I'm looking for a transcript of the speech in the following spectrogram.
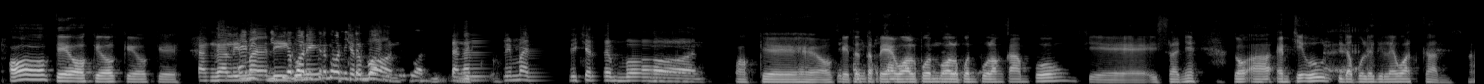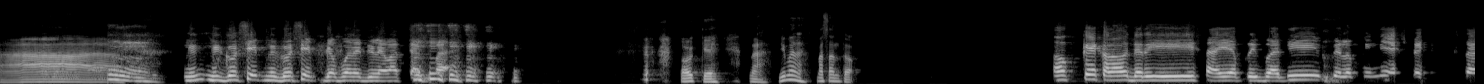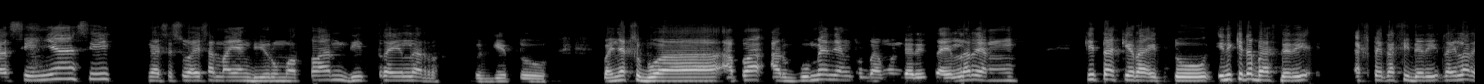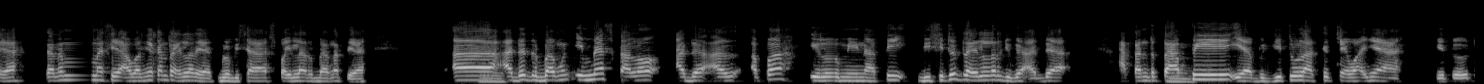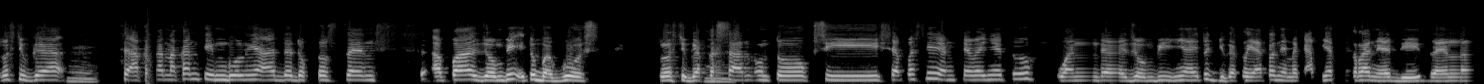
oh, oke oke oke oke. Tanggal Eh, 5 di, Cirebon, Kuning, di Cirebon, di Cirebon, Cirebon. di Cirebon. Tanggal 5 di Cirebon. Oke, oke, Hari tetap ya walaupun walaupun pulang kampung, cie, istilahnya doa MCU tidak boleh dilewatkan. Ah, Hmm. Nge- Ngegosip, ngegosip, gak boleh dilewatkan, Pak. oke. Nah, gimana, Mas Santo? Oke, kalau dari saya pribadi, film ini ekspektasinya sih nggak sesuai sama yang dirumorkan di trailer begitu. Banyak sebuah apa argumen yang terbangun dari trailer yang kita kira itu ini kita bahas dari ekspektasi dari trailer ya, karena masih awalnya kan trailer ya, belum bisa spoiler banget ya. Uh, ada terbangun image kalau ada uh, apa Illuminati di situ trailer juga ada. Akan tetapi ya begitulah kecewanya gitu. Terus juga Hmm. seakan-akan timbulnya ada Doctor Strange apa zombie itu bagus terus juga Hmm. kesan untuk si siapa sih yang ceweknya itu Wanda zombinya itu juga kelihatan ya make upnya keren ya di trailer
